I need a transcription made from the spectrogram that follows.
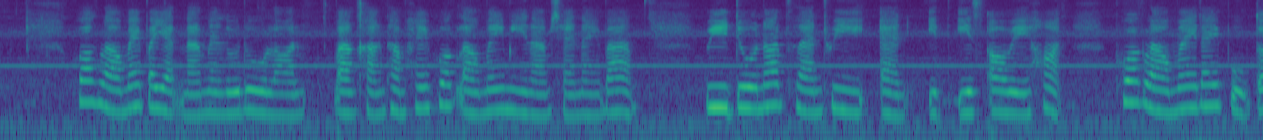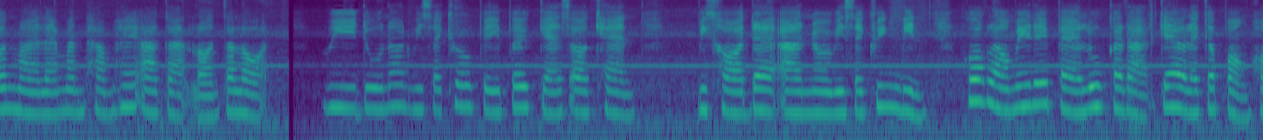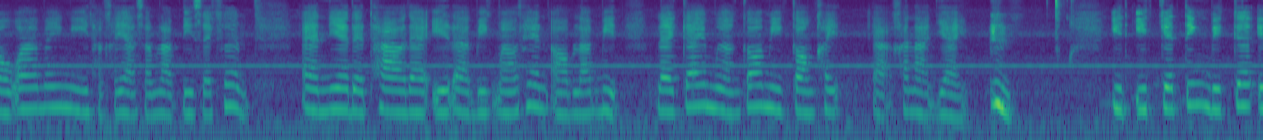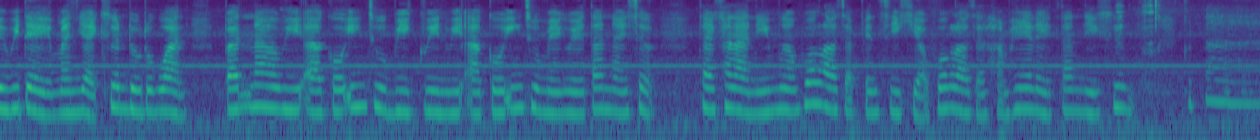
พวกเราไม่ประหยัดน้ำในฤดูร้อน บางครั้งทำให้พวกเราไม่มีน้ำใช้ในบ้าน We do not plant tree and it is always hot พวกเราไม่ได้ปลูกต้นไม้และมันทำให้อากาศร้อนตลอด We do not recycle paper, gas or can because there are no recycling bin พวกเราไม่ได้แปรรูปกระดาษแก้วและกระป๋อง เพราะว่าไม่มีถังขยะสำหรับรีไซเคิล And near the town there is a big mountain of rubbish และใกล้เมืองก็มีกองขยะขนาดใหญ่ It is getting bigger every day มันใหญ่ขึ้นทุกๆวัน But now we are going to be green we are going to make Retan nicer แต่ขณะนี้เมืองพวกเราจะเป็นสีเขียวพวกเราจะทำให้เลตันดีขึ้น Goodbye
